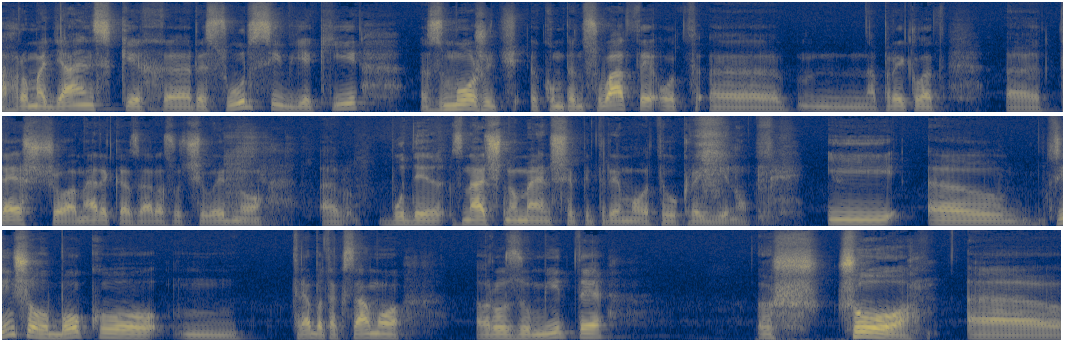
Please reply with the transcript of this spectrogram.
громадянських е, ресурсів, які зможуть компенсувати, от, е, наприклад, е, те, що Америка зараз, очевидно, е, буде значно менше підтримувати Україну. І е, з іншого боку, треба так само розуміти, що е,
